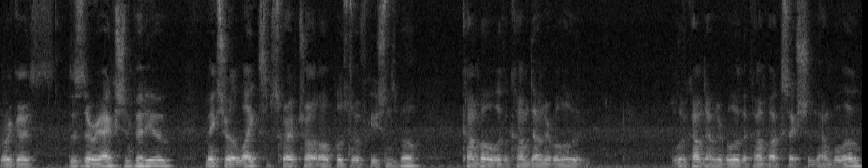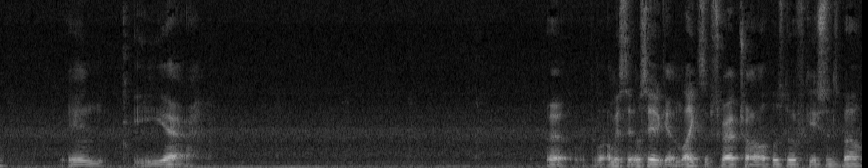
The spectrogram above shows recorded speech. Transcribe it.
Alright, guys, this is a reaction video. Make sure to like, subscribe, turn on all post notifications bell. Comment below, leave a comment down there below. And leave a comment down there below in the comment box section down below. And yeah. Uh, I'm gonna say, I'll say it again. Like, subscribe, turn on all post notifications bell.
